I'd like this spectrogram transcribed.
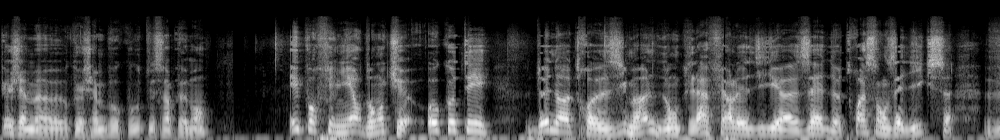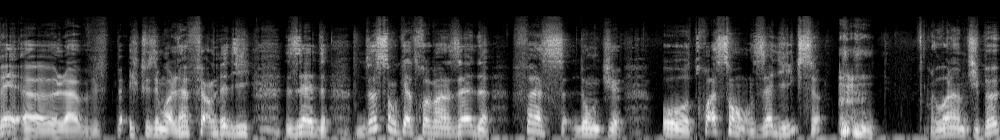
que j'aime euh, que j'aime beaucoup, tout simplement. Et pour finir, donc, aux côtés de notre Zimon, donc Z300ZX, euh, la, excusez-moi, la Fairlady Z280Z face donc au 300ZX. Voilà un petit peu.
